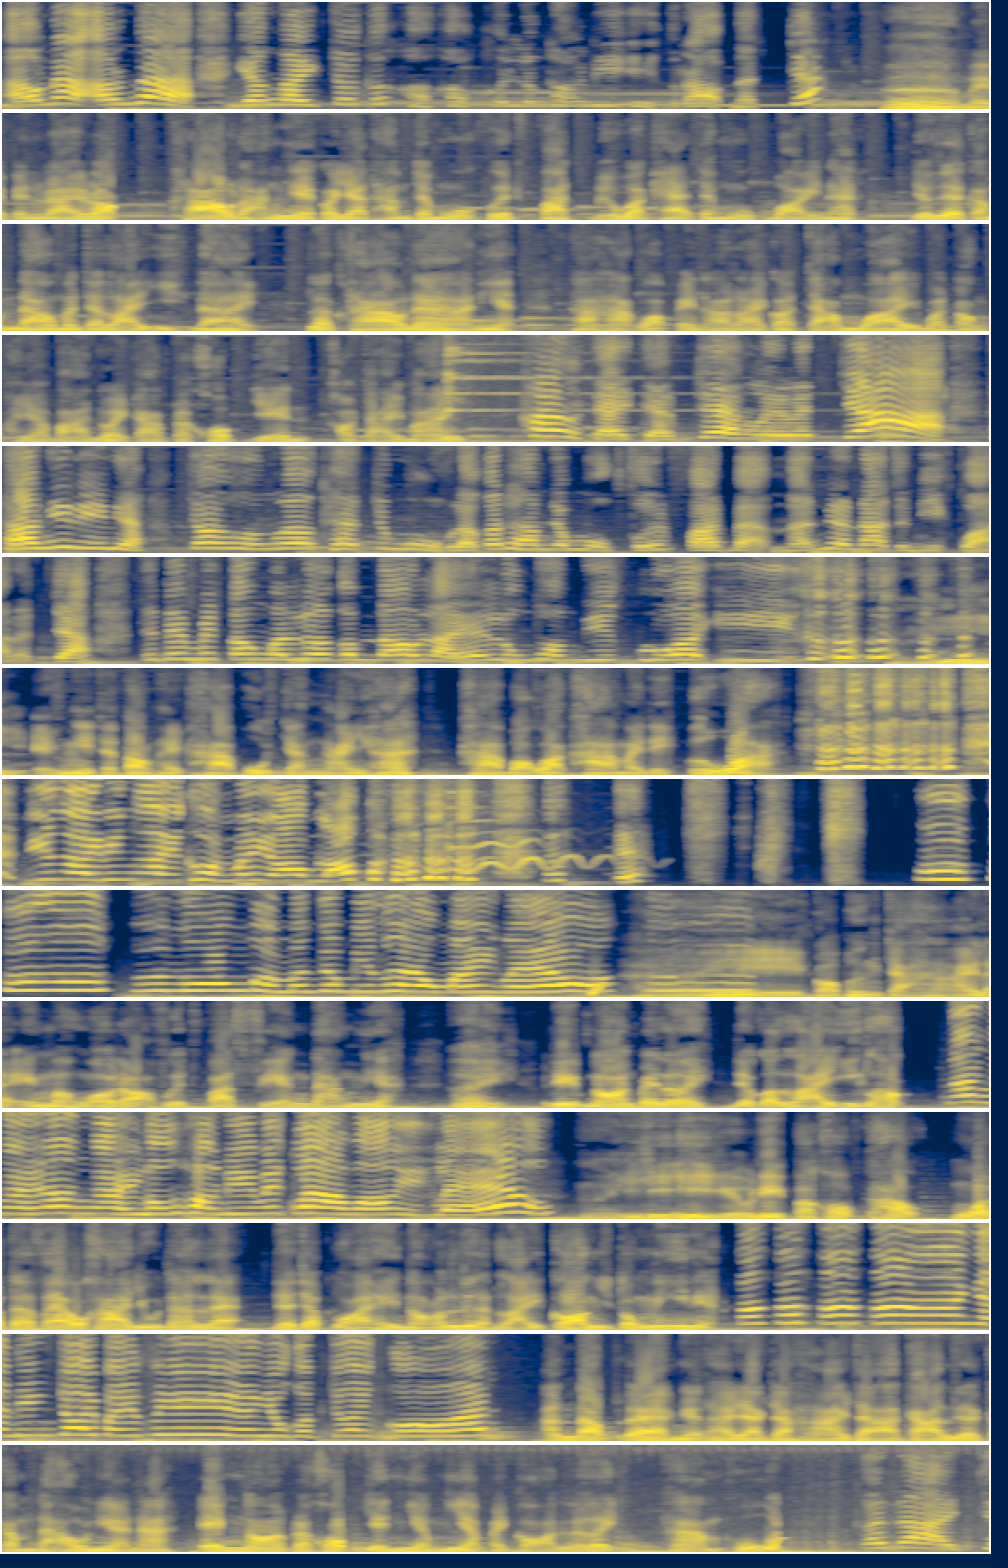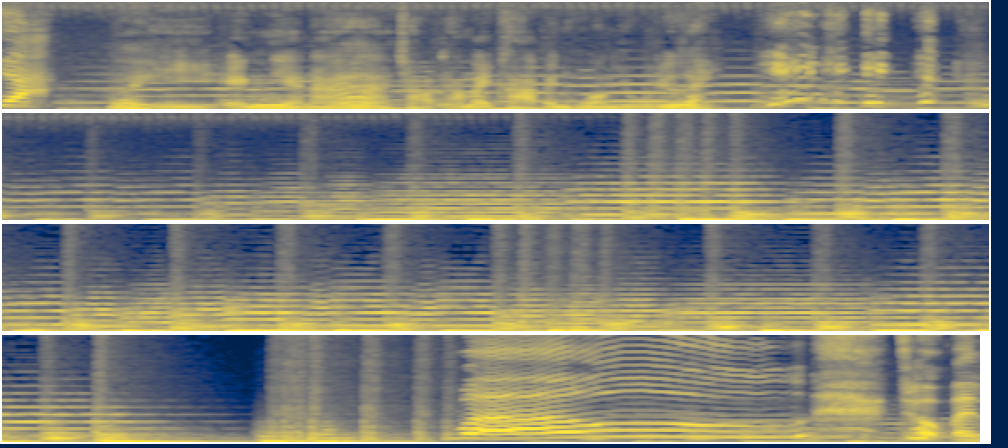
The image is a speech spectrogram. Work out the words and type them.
เอาหน้าเอาหน้ายังไงเจ้าก็ขอขอบคุณลุงทองดีอีกรอบนะจ๊ะ เออ ไม่เป็นไรหรอก คราวหลังเนี่ยก็อย่าทำจมูกฟืดฟัด หรือว่าแค่จมูกบ่อยนัก เดี๋ยวเลือดกำเดามันจะไหลอีกได้ แล้วคราวหน้าเนี่ย ถ้าหากว่าเป็นอะไรก็จำไว้ว่าต้องพยาบาลด้วยการประคบเย็นเข้าใจไหม เข้าใจแจ่มแจ้งเลยละจ้า ทางที่ดีเนี่ยเจ้าคงเลิกแค่จมูกแล้วก็ทำจมูกฟืดฟัดแบบนั้นเนี่ยน่าจะดีกว่านะจ๊ะ จะได้ไม่ต้องมาเลือกกำเดาไหลให้ลุงทองดีกลัวอีกเฮ้ยเอ็งนี่จะต้องให้ข้าพูดยังไงฮะข้าบอกว่าข้าไม่ได้กลัว มือนมันจะมีเลือดออกมาอีกแล้ว เฮ้ย ก็เพิ่งจะหายแล้วเอ็งมาหัวเราะฟืดฟัดเสียงดังเนี่ย เฮ้ย รีบนอนไปเลย เดี๋ยวก็ไหลอีกหรอก นั่นไงนั่นไงลุงทองดีไม่กล้ามองอีกแล้ว เฮ้ย รีบประคบเข้า มัวแต่แซวข้าอยู่นั่นแหละ เดี๋ยวจะปล่อยให้นอนเลือดไหลกองอยู่ตรงนี้เนี่ยอย่าทิ้งจอยไปสิอยู่กับจอยก่อน อันดับแรกเนี่ยถ้าอยากจะหายจากอาการเลือดกำเดาเนี่ยนะ เอ็งนอนประคบเย็นเงียบๆไปก่อนเลย ห้ามพูด ก็ได้จ้ะ เฮ้ย เอ็งเนี่ยนะ ชอบทำให้ข้าเป็นห่วงอยู่เรื่อย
